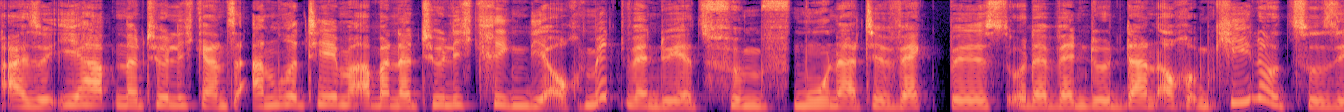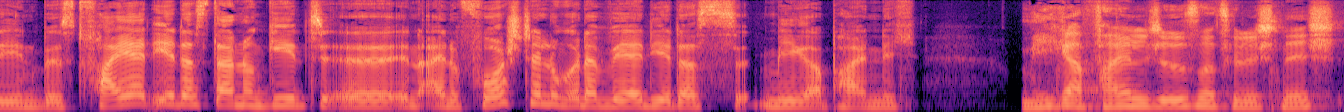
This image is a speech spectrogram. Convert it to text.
Also ihr habt natürlich ganz andere Themen, aber natürlich kriegen die auch mit, wenn du jetzt fünf Monate weg bist oder wenn du dann auch im Kino zu sehen bist. Feiert ihr das dann und geht äh, in eine Vorstellung oder wäre dir das mega peinlich? Mega peinlich ist es natürlich nicht.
